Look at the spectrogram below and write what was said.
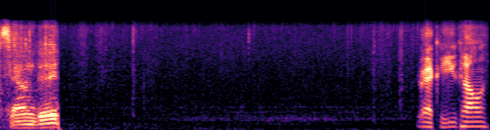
Sound good? Rack, are you calling?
